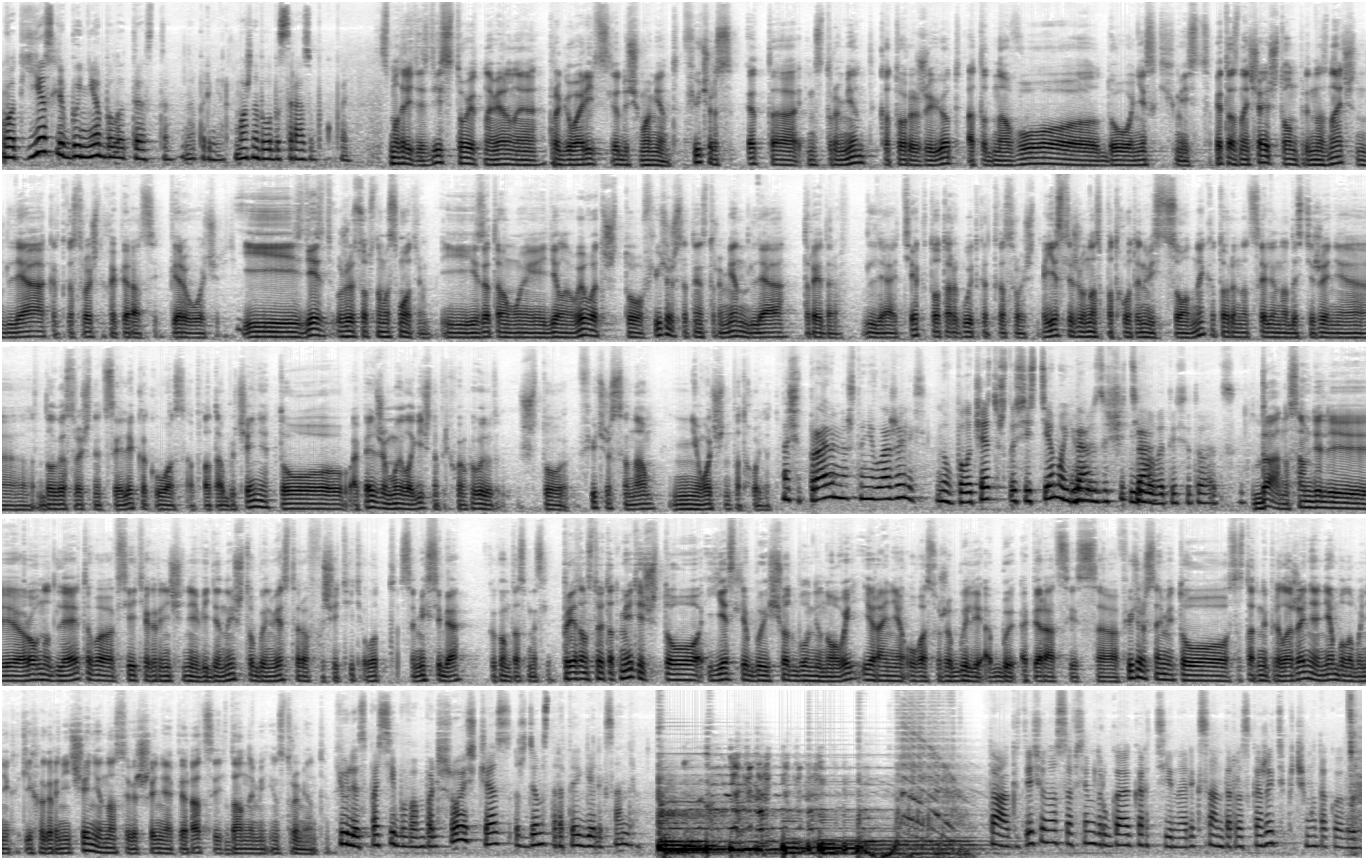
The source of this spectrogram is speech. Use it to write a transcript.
Вот если бы не было теста, например, можно было бы сразу покупать? Смотрите, здесь стоит, наверное, проговорить следующий момент. Фьючерс — это инструмент, который живет от одного до нескольких месяцев. Это означает, что он предназначен для краткосрочных операций в первую очередь. И здесь уже, собственно, мы смотрим. И из этого мы делаем вывод, что фьючерс — это инструмент для трейдеров, для тех, кто торгует краткосрочно. Если же у нас подход инвестиционный, который нацелен на достижение долгосрочной цели, как у вас оплата обучения, то, опять же, мы логично приходим к выводу, что фьючерсы нам не очень подходят. Значит, правильно, что не вложились? Ну, получается, что система Юлию да. защитила да. в этой ситуации. Да, на самом деле, ровно для этого все эти ограничения введены, чтобы инвесторов защитить от самих себя в каком-то смысле. При этом стоит отметить, что если бы счет был не новый, и ранее у вас уже были бы операции с э, фьючерсами, то со стороны приложения не было бы никаких ограничений на совершение операций с данными инструментами. Юлия, спасибо вам большое. Сейчас ждем стратегию Александра. Так, здесь у нас совсем другая картина. Александр, расскажите, почему такой выбор?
